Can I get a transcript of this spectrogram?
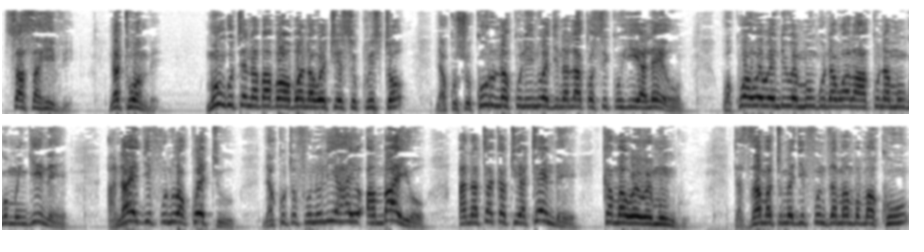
sasa hivi. Na tuombe. Mungu tena baba wa bwana wetu yesu kristo na kushukuru na kuliinua jina lako siku hii ya leo kwa kuwa wewe ndiwe mungu na wala hakuna mungu mwingine anayejifunua kwetu na kutufunulia hayo ambayo anataka tuyatende kama wewe mungu. Tazama tumejifunza mambo makuu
